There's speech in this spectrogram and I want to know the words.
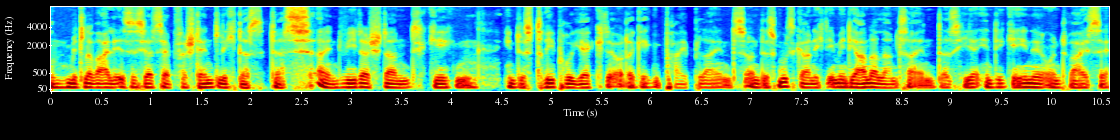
und mittlerweile ist es ja selbstverständlich, dass, dass ein Widerstand gegen Industrieprojekte oder gegen Pipelines, und es muss gar nicht im Indianerland sein, dass hier Indigene und Weiße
